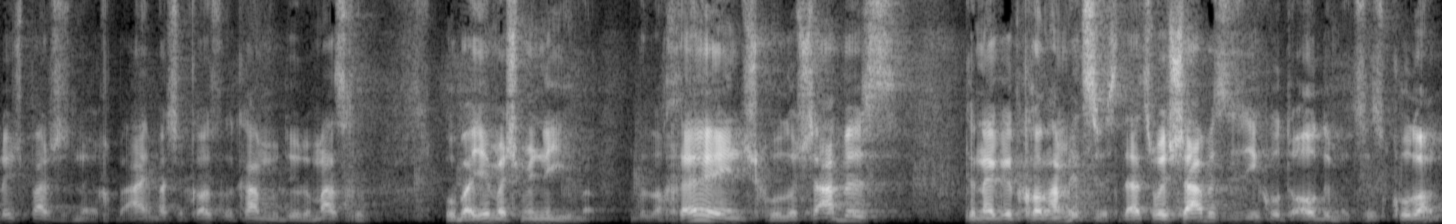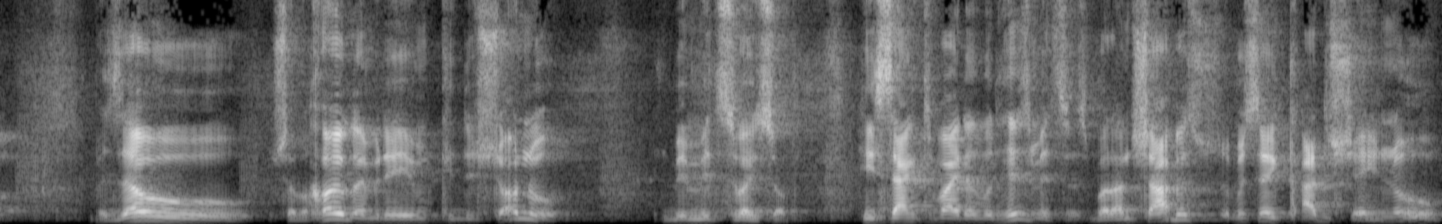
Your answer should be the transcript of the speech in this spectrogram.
ריש פרשס נוח, בעין מה שכוס לקם מדיר המסחיל, וביום השמיני ימה. ולכן שקול השבס כנגד כל המצווס. That's why Shabbos is equal to all the mitzvahs, כולון. וזהו שבכל אומרים, b'mitzvahsov. He sanctified it with his mitzvahs, but on Shabbos we say kadshenu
